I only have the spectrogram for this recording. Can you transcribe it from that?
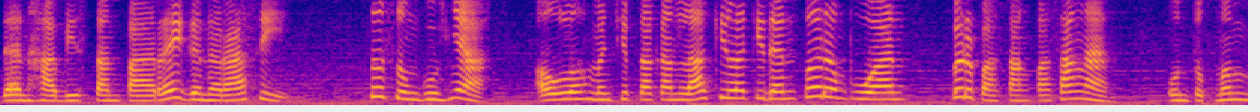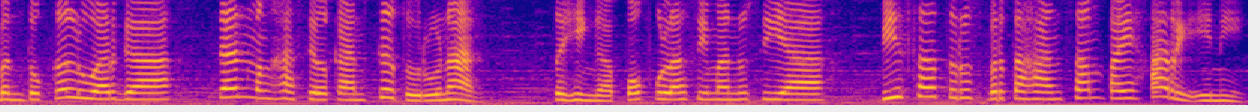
dan habis tanpa regenerasi. Sesungguhnya, Allah menciptakan laki-laki dan perempuan berpasang-pasangan untuk membentuk keluarga dan menghasilkan keturunan, sehingga populasi manusia bisa terus bertahan sampai hari ini.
